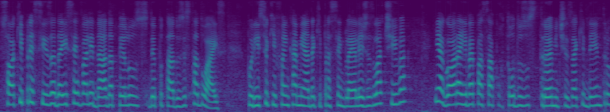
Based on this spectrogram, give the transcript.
Só que precisa daí ser validada pelos deputados estaduais. Por isso que foi encaminhada aqui para a Assembleia Legislativa e agora aí vai passar por todos os trâmites aqui dentro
